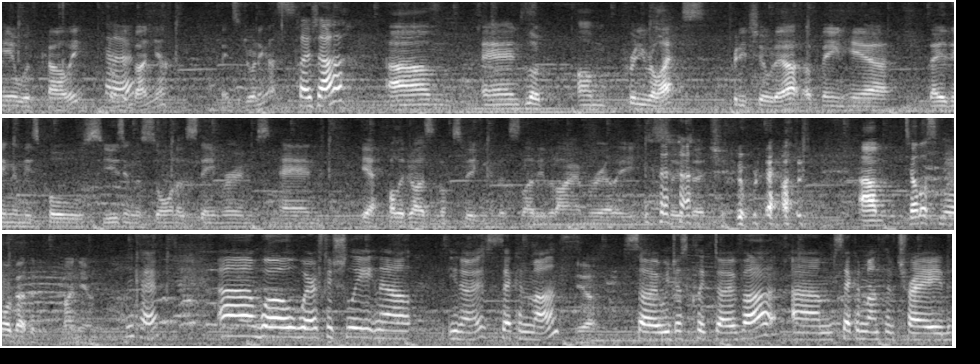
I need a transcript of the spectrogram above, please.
here with Carlee Hello. from the Banya. Thanks for joining us. Pleasure. Um, and look, I'm pretty relaxed, pretty chilled out. I've been here bathing in these pools, using the sauna, the steam rooms, and yeah, apologise if I'm speaking a bit slowly, but I am really super chilled out. Um, tell us more about the Banya. Okay. Uh, well, we're officially now, you know, second month. Yeah. So we just clicked over. Um, second month of trade,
